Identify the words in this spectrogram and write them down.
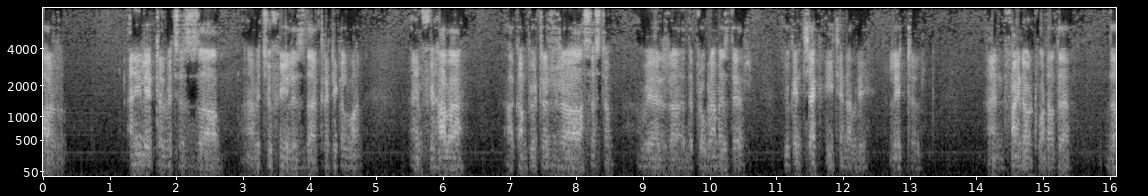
or any lateral which is uh, uh, which you feel is the critical one. And if you have a, a computer uh, system where uh, the program is there, you can check each and every lateral and find out what are the, the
